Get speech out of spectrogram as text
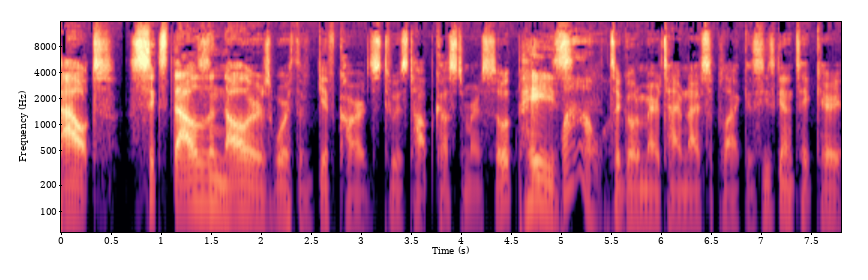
out six thousand dollars worth of gift cards to his top customers. So it pays Wow. to go to Maritime Knife Supply because he's going to take care of you.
